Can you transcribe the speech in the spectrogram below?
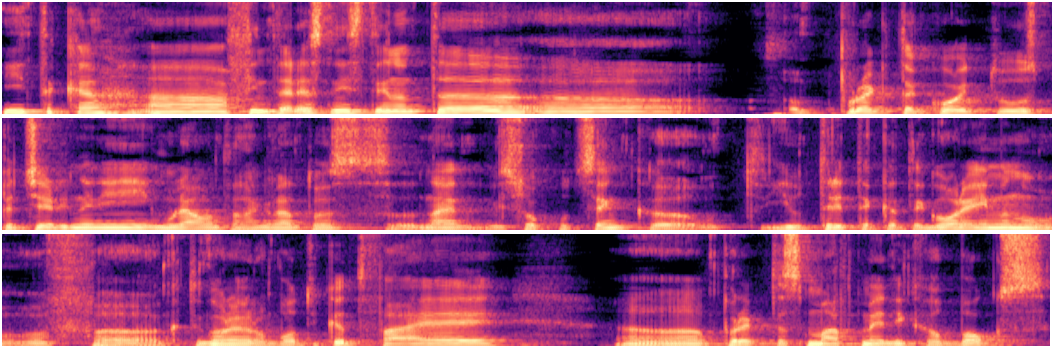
И така, а, в интерес на истината, а, проекта, който спечели нали, голямата награда, т.е. най-висока оценка от, и от трите категории, именно в а, категория роботика, това е а, проекта Smart Medical Box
